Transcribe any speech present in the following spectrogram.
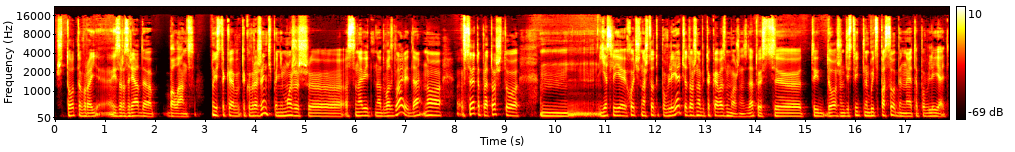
что-то из разряда баланса ну, есть такое, такое выражение, типа, не можешь э, остановить, надо возглавить, да, но все это про то, что м- если хочешь на что-то повлиять, у тебя должна быть такая возможность, да, то есть э, ты должен действительно быть способен на это повлиять.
